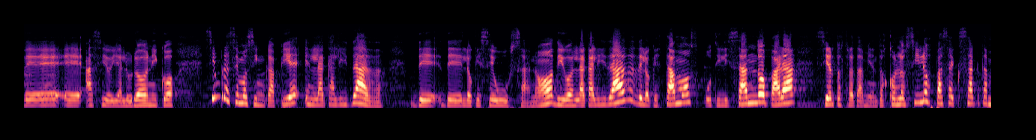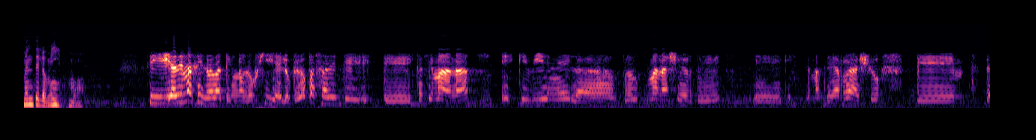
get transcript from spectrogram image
de eh, ácido hialurónico, siempre hacemos hincapié en la calidad de, de, lo que se usa, ¿no? Digo, en la calidad de lo que estamos utilizando para ciertos tratamientos. Con los hilos pasa exactamente lo mismo. Sí, además hay nueva tecnología y lo que va a pasar este, este, esta semana es que viene la product manager de eh, que se llama Andrea Rayo de, de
